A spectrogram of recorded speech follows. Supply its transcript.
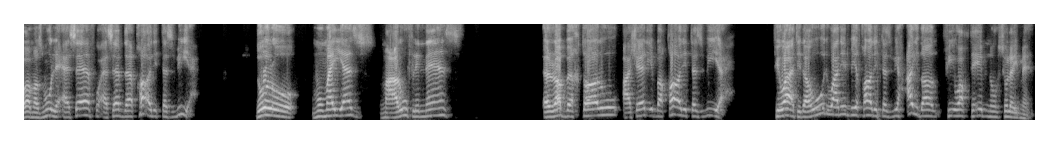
هو مزمور لآساف وآساف ده قائد التسبيح. دوره مميز معروف للناس. الرب اختاره عشان يبقى قائد التسبيح في وقت داود وبعدين بقائد التسبيح أيضا في وقت ابنه سليمان.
